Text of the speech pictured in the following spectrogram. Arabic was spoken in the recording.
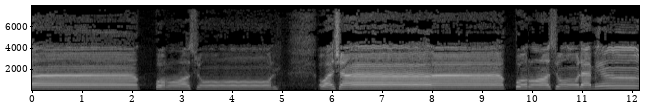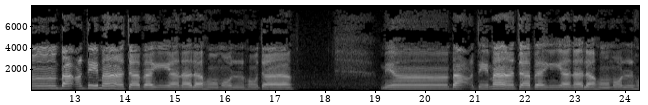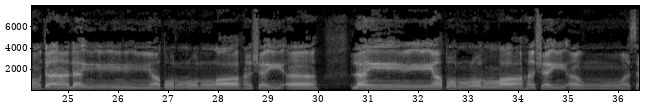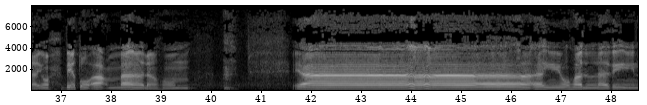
الرسول وشاقوا الرسول من بعد ما تبين لهم الهدى من بعد ما تبين لهم الهدى لن يضروا الله شيئا. لن يضروا الله شيئا وسيحبط أعمالهم. يا أيها الذين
